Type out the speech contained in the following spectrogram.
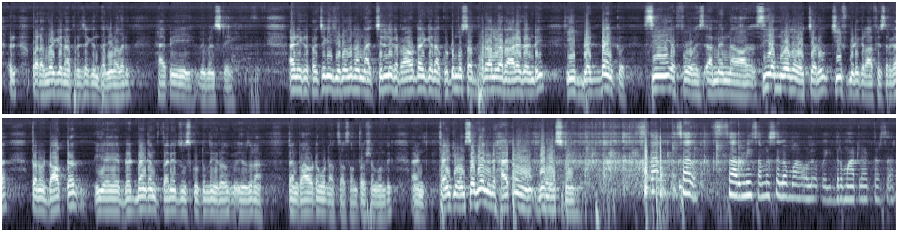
వారందరికీ నా ప్రత్యేకంగా ధన్యవాదాలు. హ్యాపీ విమెన్స్ డే అండ్ ఇక్కడ ప్రత్యేకించి ఈరోజు నన్ను నా చెల్లెలు ఇక్కడ రావడానికి నా కుటుంబ సభ్యురాలుగా రాలేదండి. ఈ blood bank CFO I mean సిఎంఓగా వచ్చారు చీఫ్ మెడికల్ ఆఫీసర్గా తను డాక్టర్ ఈ బ్లడ్ బ్యాంక్ అంతా తనే చూసుకుంటుంది. ఈరోజు ఈ రోజున తను రావడం కూడా నాకు చాలా సంతోషంగా ఉంది. And thank you once again and happy women's day sir sir sir మీ సమస్యలో మా వాళ్ళు ఒక ఇద్దరు మాట్లాడతారు సార్.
